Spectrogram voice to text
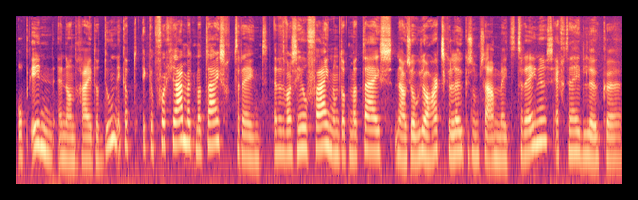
op in en dan ga je dat doen. Ik heb, ik heb vorig jaar met Matthijs getraind. En het was heel fijn, omdat Matthijs, nou, sowieso hartstikke leuk is om samen mee te trainen. Is echt een hele leuke,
